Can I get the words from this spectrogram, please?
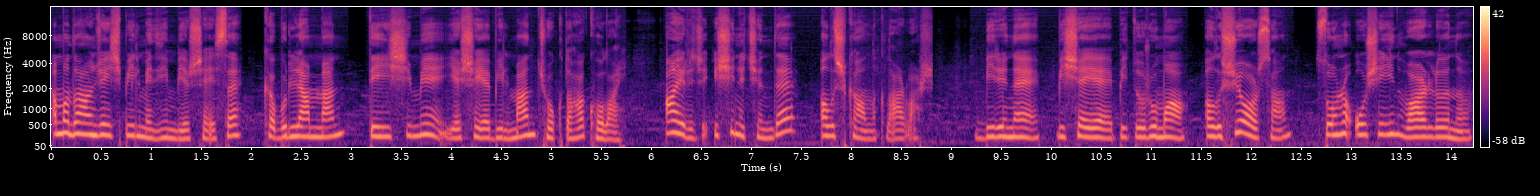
Ama daha önce hiç bilmediğin bir şeyse kabullenmen, değişimi yaşayabilmen çok daha kolay. Ayrıca işin içinde alışkanlıklar var. Birine, bir şeye, bir duruma alışıyorsan sonra o şeyin varlığını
